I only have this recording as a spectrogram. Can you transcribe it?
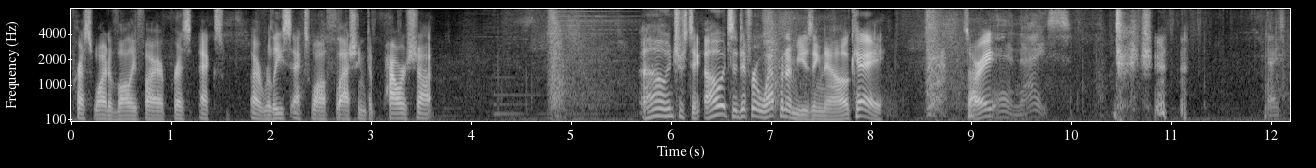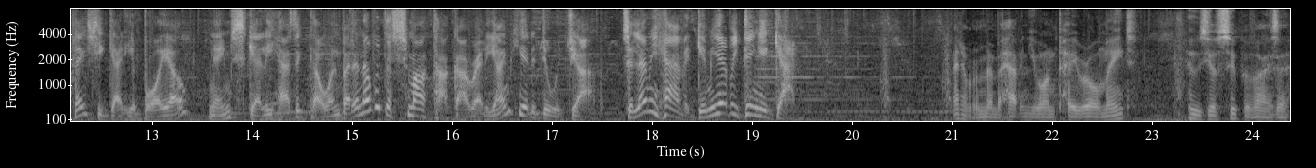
press Y to volley fire, press X, uh, release X while flashing to power shot. Oh, interesting. Oh, it's a different weapon I'm using now. Okay. Sorry. Yeah, nice. nice place you got here, boyo. Name's Skelly, how's it going? But enough with the small talk already. I'm here to do a job. So let me have it. Give me everything you got. I don't remember having you on payroll, mate. Who's your supervisor?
